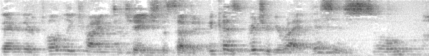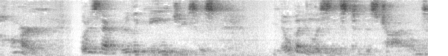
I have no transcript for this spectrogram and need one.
they're totally trying to change the subject. Because, Richard, you're right. This is so hard. What does that really mean, Jesus? Nobody listens to this child.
